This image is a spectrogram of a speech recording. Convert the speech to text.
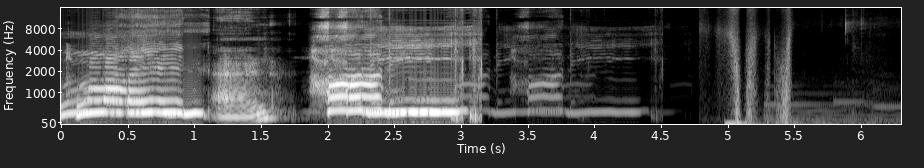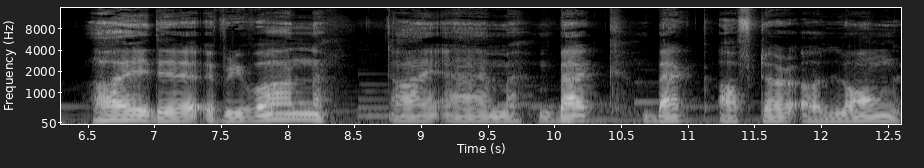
And Hardy. Hi there, everyone. I am back, back after a long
